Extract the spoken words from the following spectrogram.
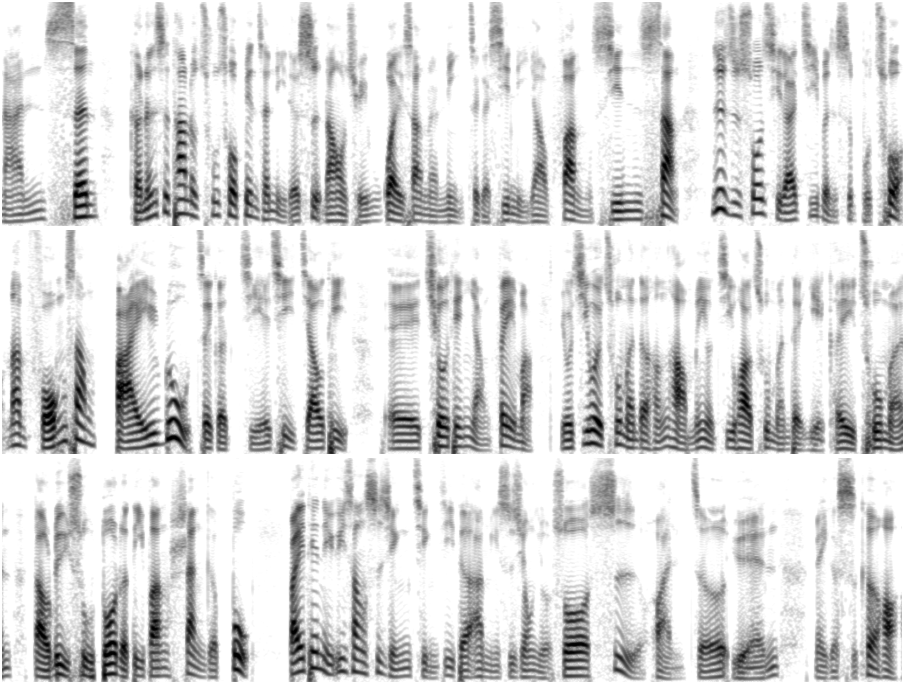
男生，可能是他的出错变成你的事，然后全怪上了你，这个心里要放心上。日子说起来基本是不错，那逢上白露这个节气交替，诶，秋天养肺嘛，有机会出门的很好，没有计划出门的也可以出门到绿树多的地方散个步。白天你遇上事情，请记得阿明师兄有说事缓则圆，每个时刻哈，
